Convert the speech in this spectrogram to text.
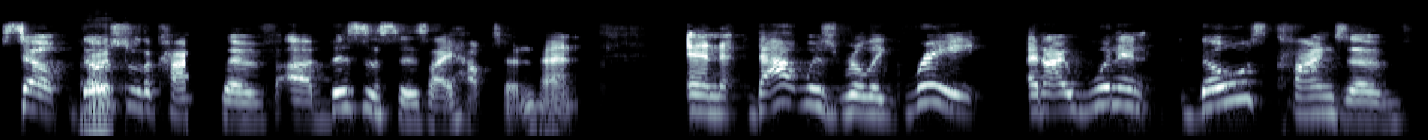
So those right. are the kinds of uh, businesses I helped to invent. And that was really great and I wouldn't, those kinds of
